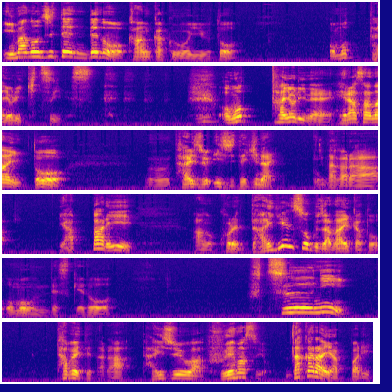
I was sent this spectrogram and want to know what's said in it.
今の時点での感覚を言うと思ったよりきついです。思ったよりね減らさないと、うん、体重維持できない。だからやっぱりあのこれ大原則じゃないかと思うんですけど普通に食べてたら体重は増えますよ。だからやっぱり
